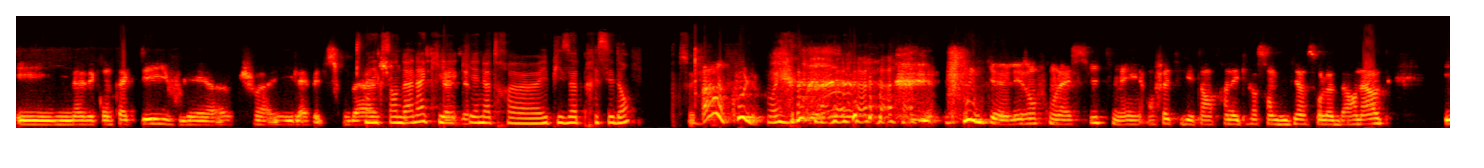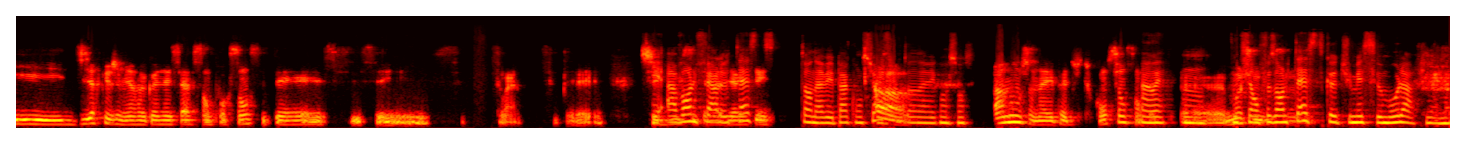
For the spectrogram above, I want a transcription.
Et il m'avait contacté, il voulait, euh, tu vois, il avait le sondage. Alexandre Dana, qui est, qui est notre euh, épisode précédent. Ah, cool oui. Donc, les gens feront la suite, mais en fait, il était en train d'écrire son bouquin sur le burn-out et dire que je m'y reconnaissais à 100%, c'était et avant de faire le test, t'en avais pas conscience ah. ou en avais conscience? Ah non, j'en avais pas du tout conscience. En ah fait. Euh, moi, c'est en faisant le test que tu mets ce mot-là finalement.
